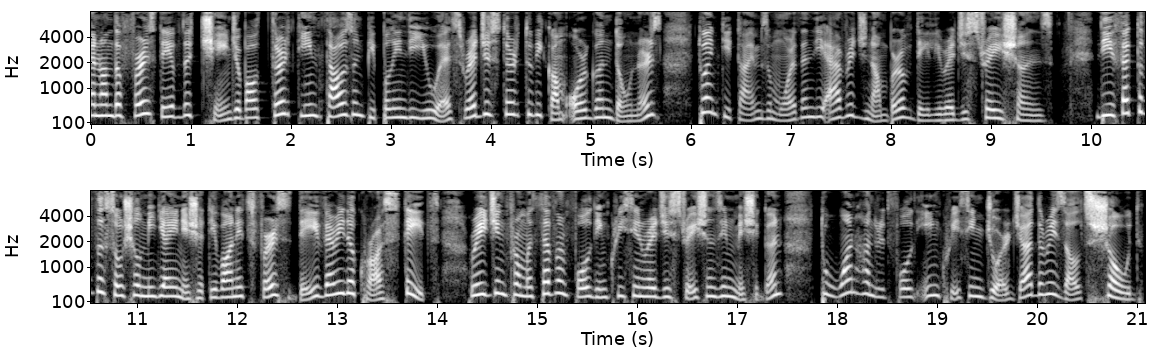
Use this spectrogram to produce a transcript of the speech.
and on the first day of the change, about 13,000 people in the US registered to become organ donors, 20 times more than the average number of daily registrations. The effect of the social media initiative on its first day varied across states, ranging from a seven-fold increase in registrations in Michigan to 100-fold increase in Georgia, the results showed.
